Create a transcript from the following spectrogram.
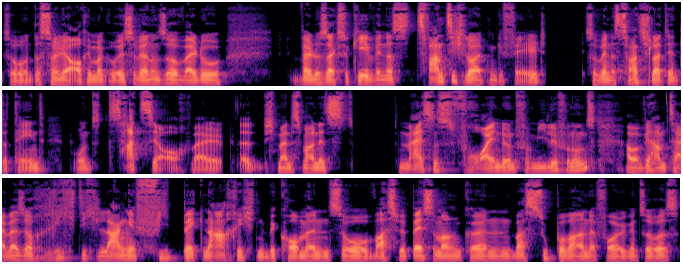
So, und das soll ja auch immer größer werden und so, weil du, weil du sagst, okay, wenn das 20 Leuten gefällt, so wenn das 20 Leute entertaint, und das hat's ja auch, weil äh, ich meine, es waren jetzt meistens Freunde und Familie von uns, aber wir haben teilweise auch richtig lange Feedback-Nachrichten bekommen, so was wir besser machen können, was super war in der Folge und sowas.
